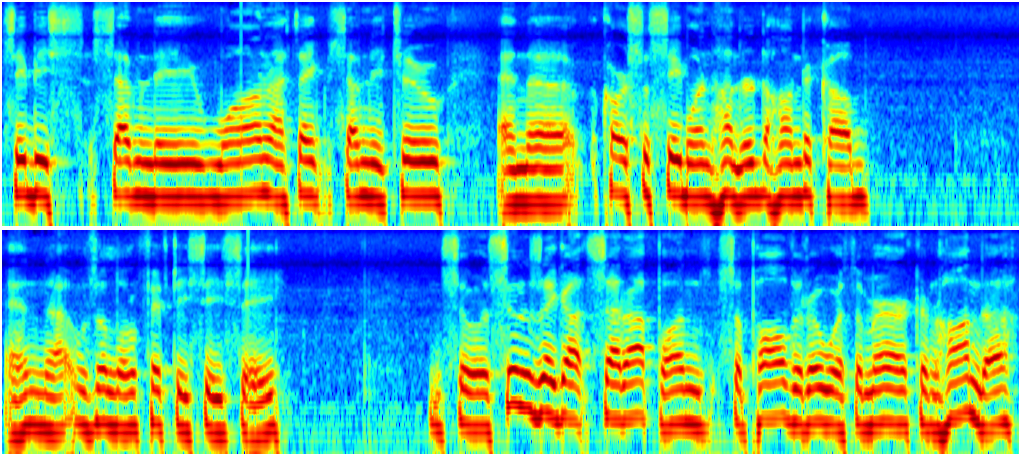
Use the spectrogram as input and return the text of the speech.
CB71, I think 72, and the, of course the C100, the Honda Cub, and that was a little 50cc. And so as soon as they got set up on Sepulveda with American Honda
